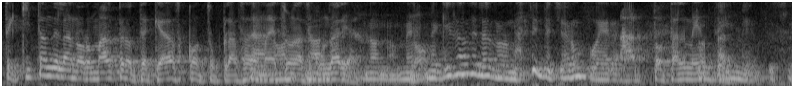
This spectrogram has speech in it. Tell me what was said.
te quitan de la normal, pero te quedas con tu plaza de maestro en la secundaria. No, no, me, quitan de la normal y me echaron fuera. Ah, totalmente. Totalmente, sí.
